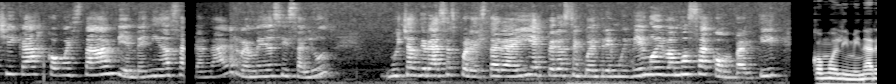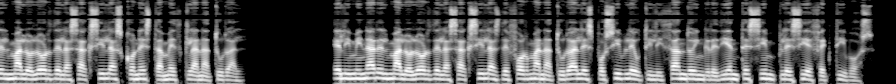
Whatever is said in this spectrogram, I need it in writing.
chicas, ¿cómo están? Bienvenidos al canal Remedios y Salud. Muchas gracias por estar ahí, espero se encuentren muy bien. Hoy vamos a compartir cómo eliminar el mal olor de las axilas con esta mezcla natural. Eliminar el mal olor de las axilas de forma natural es posible utilizando ingredientes simples y efectivos.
